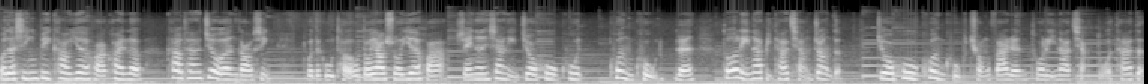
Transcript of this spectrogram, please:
我的心必靠耶和华快乐，靠他救恩高兴。我的骨头都要说耶和华，谁能向你救护困困苦人，脱离那比他强壮的；救护困苦穷乏人，脱离那抢夺他的。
